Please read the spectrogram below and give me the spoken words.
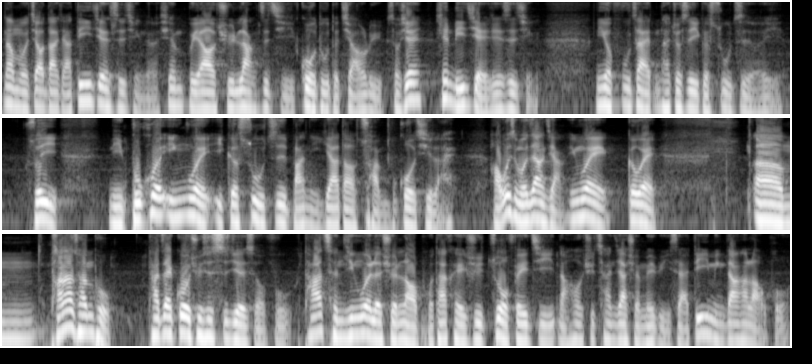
那么教大家第一件事情呢，先不要去让自己过度的焦虑。首先，先理解一件事情，你有负债，那就是一个数字而已，所以你不会因为一个数字把你压到喘不过气来。好，为什么这样讲？因为各位，嗯，唐纳川普他在过去是世界首富，他曾经为了选老婆，他可以去坐飞机，然后去参加选美比赛，第一名当他老婆，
